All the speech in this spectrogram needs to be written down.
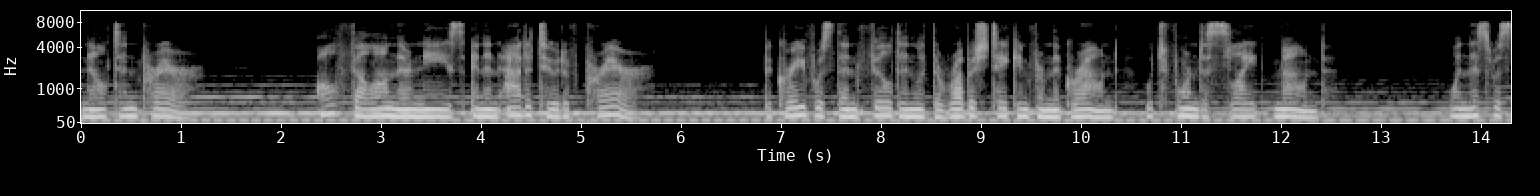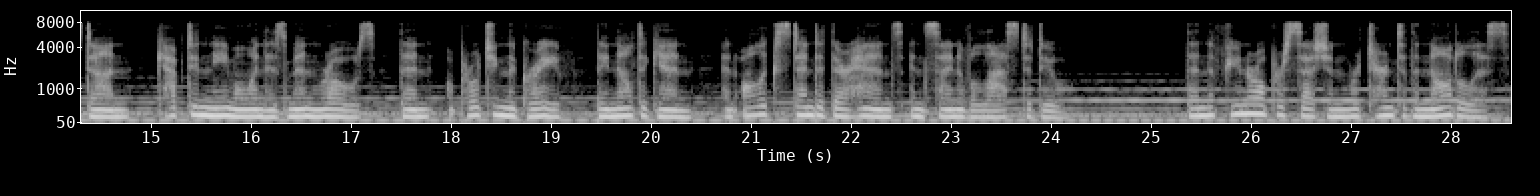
knelt in prayer. All fell on their knees in an attitude of prayer. The grave was then filled in with the rubbish taken from the ground, which formed a slight mound. When this was done, Captain Nemo and his men rose, then, approaching the grave, they knelt again, and all extended their hands in sign of a last adieu. Then the funeral procession returned to the Nautilus,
